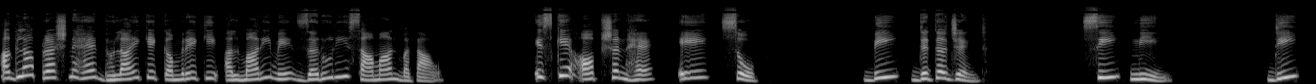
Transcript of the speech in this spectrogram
अगला प्रश्न है धुलाई के कमरे की अलमारी में ज़रूरी सामान बताओ। इसके ऑप्शन है A, soap, B, detergent, C, नील, डी,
